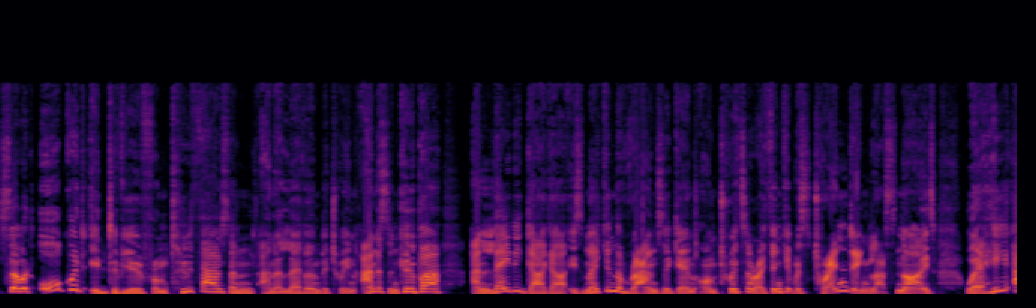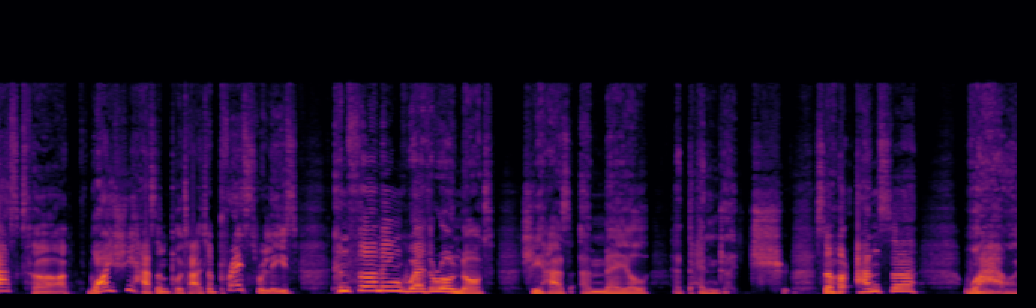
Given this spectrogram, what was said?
So, an awkward interview from 2011 between Anderson Cooper and Lady Gaga is making the rounds again on Twitter. I think it was trending last night, where he asks her why she hasn't put out a press release confirming whether or not she has a male appendage. So, her answer Wow,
